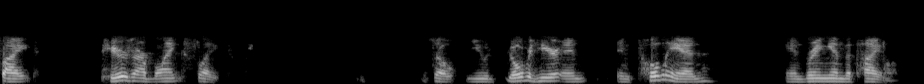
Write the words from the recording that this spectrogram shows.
site, here's our blank slate. So you go over here and, and pull in and bring in the title.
